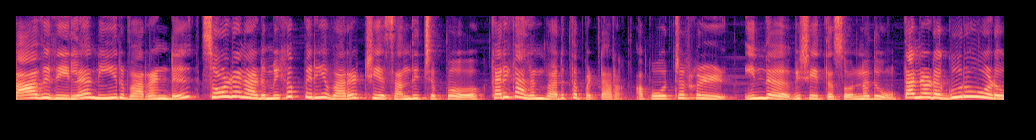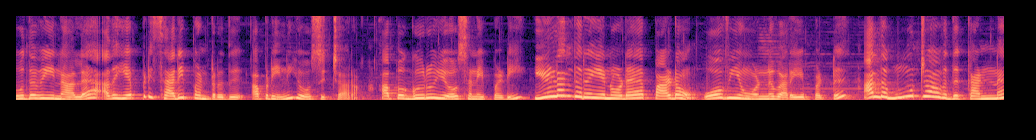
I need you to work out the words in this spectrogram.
காவிரியில நீர் வறண்டு சோழ நாடு மிகப்பெரிய வறட்சியை சந்திச்சப்போ கரிகாலன் வருத்தப்பட்டாராம். அப்போ ஒற்றர்கள் இந்த விஷயத்த சொன்னதும் தன்னோட குருவோட உதவியினால அதை எப்படி சரி பண்ணுறது அப்படின்னு யோசிச்சாராம். அப்போ குரு யோசனைப்படி இளந்திரையனோட படம் ஓவியம் ஒன்று வரையப்பட்டு அந்த மூன்றாவது கண்ணை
